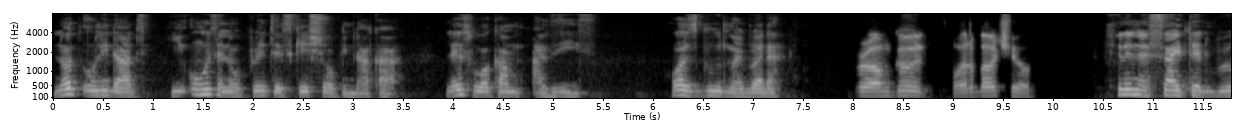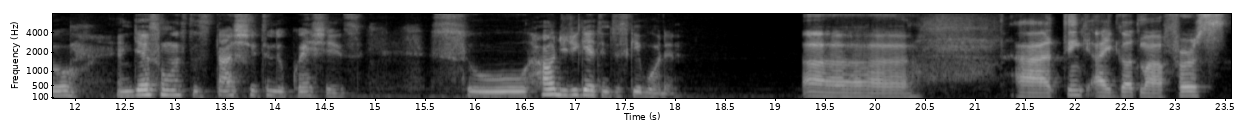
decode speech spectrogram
Not only that, he owns and operates a skate shop in Dakar. Let's welcome Aziz. What's good, my brother? Bro, I'm good. What about you? Feeling excited, bro, and just wants to start shooting the questions. So, how did you get into skateboarding? Uh, I think I got my first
